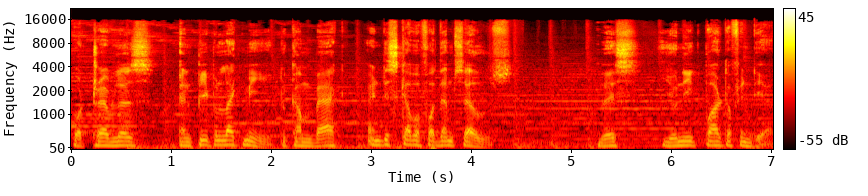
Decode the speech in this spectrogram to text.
for travelers and people like me to come back and discover for themselves this unique part of India.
